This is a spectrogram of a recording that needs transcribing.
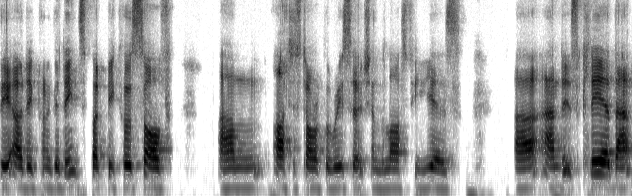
the Oudheidkundige Dienst, but because of um, art historical research in the last few years. Uh, and it's clear that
